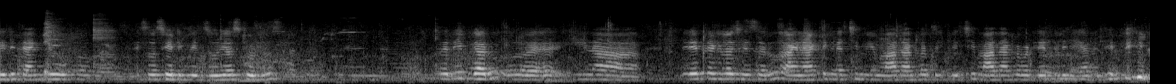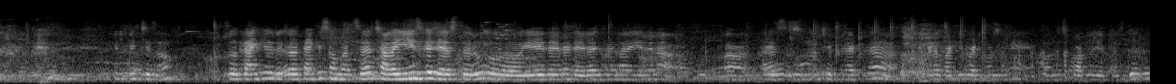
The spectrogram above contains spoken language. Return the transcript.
really thank you for associating with జూరియా స్టూడియోస్ ప్రదీప్ గారు ఈయన దేత్తడిలో చేశారు. ఆయన యాక్టింగ్ నచ్చి మేము మా దాంట్లో పిలిపించి మా దాంట్లో కూడా దేత్తడి చేయాలని చెప్పి పిలిపించేదాం so thank you thank you so much sir చాలా ఈజీగా చేస్తారు. Uh, ఏదైనా డైలాగ్స్ అయినా ఏదైనా uh, చెప్పినట్టుగా ఎక్కడ బట్టి పెట్టకుండానే ఆన్ ద స్పాట్లో చెప్పేస్తారు.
